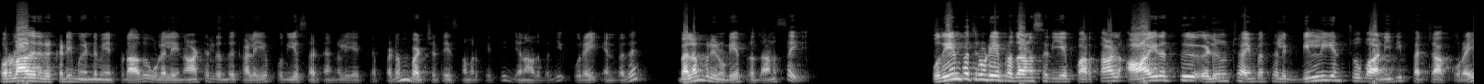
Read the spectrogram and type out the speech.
பொருளாதார நெருக்கடி மீண்டும் ஏற்படாது. உடலை நாட்டிலிருந்து களைய புதிய சட்டங்கள் இயற்றப்படும். பட்ஜெட்டை சமர்ப்பித்து ஜனாதிபதி உரை என்பது பலம்புரியினுடைய பிரதான செய்தி. உதயன்பத்தினுடைய பிரதான செய்தியை பார்த்தால் ஆயிரத்து எழுநூற்று ஐம்பத்தேழு பில்லியன் ரூபாய் நிதி பற்றாக்குறை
